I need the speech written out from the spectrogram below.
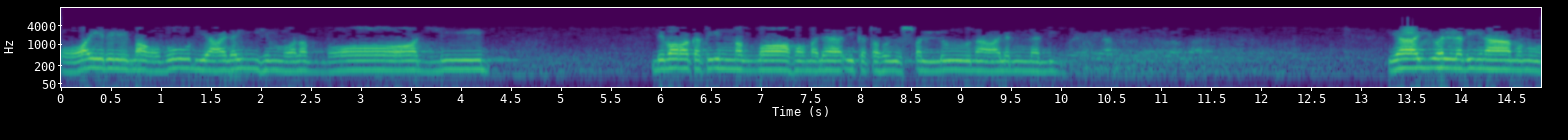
غير المغضوب عليهم ولا الضالين. ببركة، إن الله وملائكته يصلون على النبي. يا أيها الذين آمنوا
